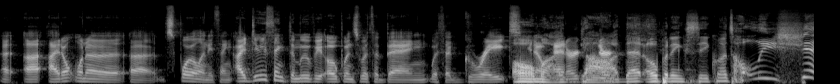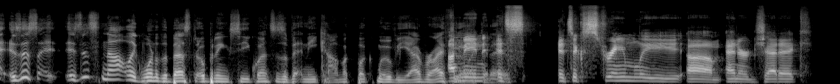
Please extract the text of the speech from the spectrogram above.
uh, I don't want to uh, spoil anything. I do think the movie opens with a bang, with a great. Oh you know, my ener- god, that opening sequence! Holy shit! Is this is this not like one of the best opening sequences of any comic book movie ever? I, I mean, like it it's it's extremely um, energetic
